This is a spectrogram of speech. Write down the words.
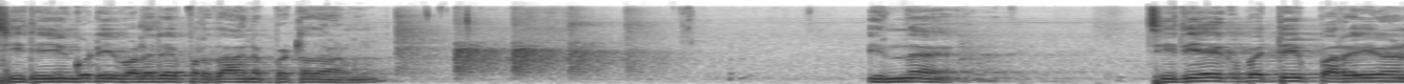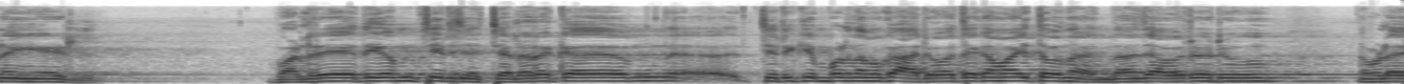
ചിരിയും കൂടി വളരെ പ്രധാനപ്പെട്ടതാണ്. ഇന്ന് ചിരിയെ പറ്റി പറയുകയാണെങ്കിൽ വളരെയധികം ചിരിച്ച് ചിലരൊക്കെ ചിരിക്കുമ്പോൾ നമുക്ക് അരോചകമായി തോന്നാം. എന്താണെന്ന് വെച്ചാൽ അവരൊരു നമ്മളെ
